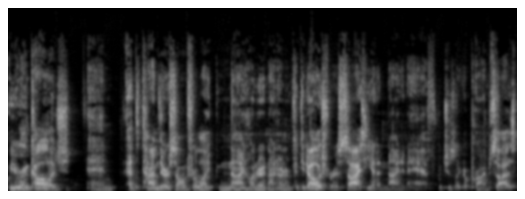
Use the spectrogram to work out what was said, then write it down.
we were in college, and at the time they were selling for like $900, $950 for his size. He had a 9.5, which is like a prime size.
